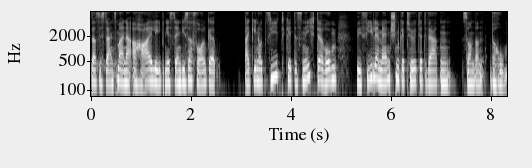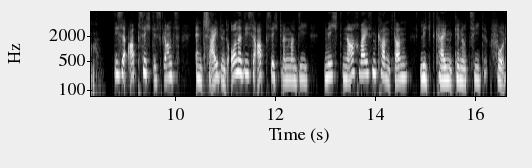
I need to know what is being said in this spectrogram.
Das ist eins meiner Aha-Erlebnisse in dieser Folge. Bei Genozid geht es nicht darum, wie viele Menschen getötet werden, sondern warum. Diese Absicht ist ganz entscheidend. Ohne diese Absicht, wenn man die nicht nachweisen kann, dann liegt kein Genozid vor.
